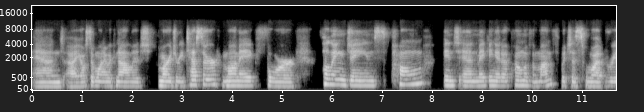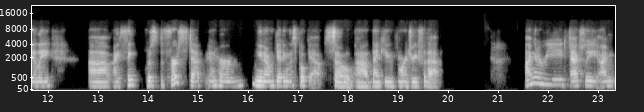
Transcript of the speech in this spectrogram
And I also want to acknowledge Marjorie Tesser, Mom Egg, for pulling Jane's poem into, and making it a poem of the month, which is what really uh, I think was the first step in her, you know, getting this book out. So uh, thank you, Marjorie, for that. I'm going to read, actually, I'm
